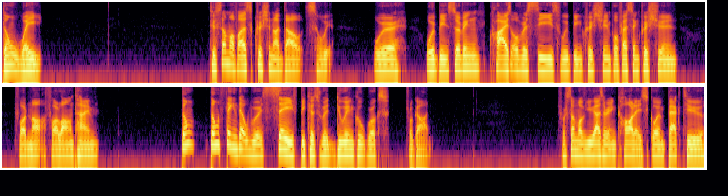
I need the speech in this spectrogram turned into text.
Don't wait. To some of us Christian adults, we, we're, we've been serving Christ overseas, we've been Christian, professing Christian for not for a long time. Don't don't think that we're safe because we're doing good works for God. For some of you guys are in college, going back to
